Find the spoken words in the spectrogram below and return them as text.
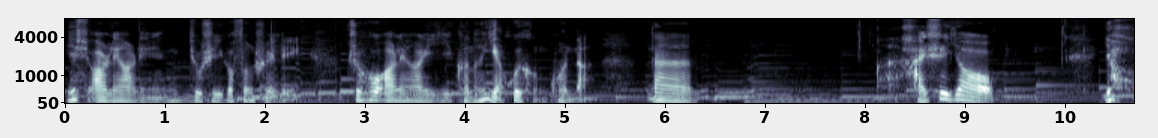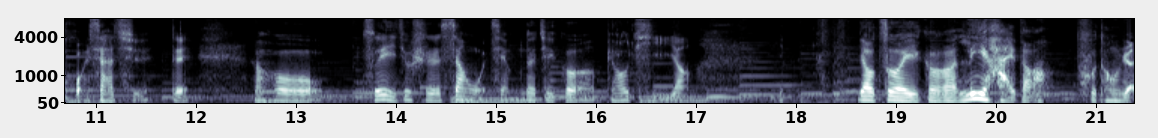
也许二零二零就是一个分水岭。之后，二零二一可能也会很困难，但还是要要活下去。对，然后，所以就是像我节目的这个标题一样，要做一个厉害的普通人。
